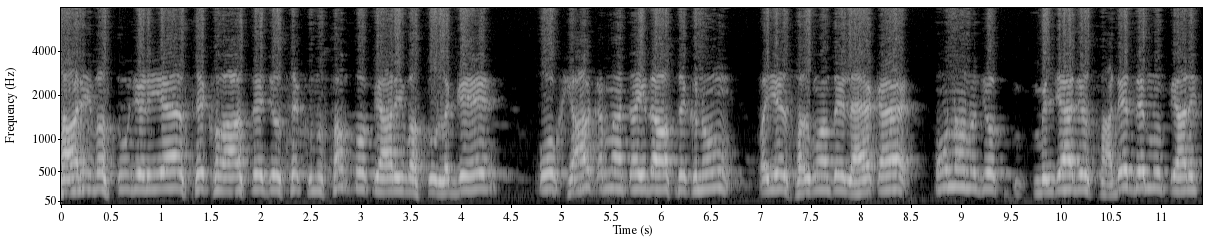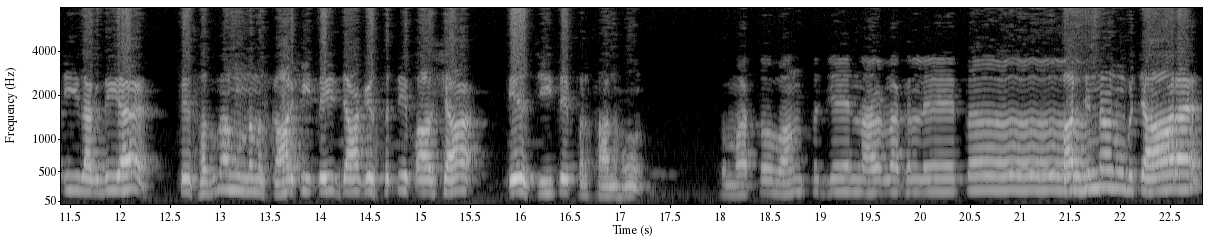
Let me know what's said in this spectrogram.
ਸਾਰੀ ਵਸਤੂ ਜਿਹੜੀ ਹੈ ਸਿੱਖ ਵਾਸਤੇ ਜੋ ਸਿੱਖ ਨੂੰ ਸਭ ਤੋਂ ਪਿਆਰੀ ਵਸਤੂ ਲੱਗੇ ਉਹ ਖਿਆਲ ਕਰਨਾ ਚਾਹੀਦਾ ਉਸ ਸਿੱਖ ਨੂੰ ਭਈ ਇਹ ਸਤਿਗੁਰਾਂ ਦੇ ਲਾਇਕ ਹੈ। ਉਹਨਾਂ ਨੂੰ ਜੋ ਮਿਲ ਜਾਏ ਜੋ ਸਾਡੇ ਦਿਲ ਨੂੰ ਪਿਆਰੀ ਚੀਜ਼ ਲੱਗਦੀ ਹੈ ਤੇ ਸਤਿਗੁਰਾਂ ਨੂੰ ਨਮਸਕਾਰ ਕੀਤੇ ਜਾ ਕੇ ਸੱਚੇ ਪਾਤਸ਼ਾਹ ਇਸ ਚੀਜ਼ ਤੇ ਪ੍ਰਸੰਨ ਹੋਣ। ਸਮਤਵੰਤ ਜੇ ਨਰ ਲਖ ਲੇਤ। ਪਰ ਜਿਨ੍ਹਾਂ ਨੂੰ ਵਿਚਾਰ ਹੈ,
